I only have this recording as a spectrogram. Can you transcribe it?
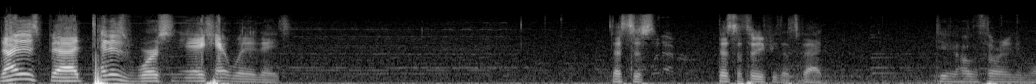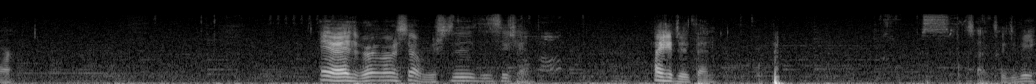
9 is bad, 10 is worse, and I can't win an 8. That's just, that's a 3 P that's bad. Didn't even hold the thorn anymore. Anyways, we're, we're still, we should do this again. I can do it then. Sounds good to me.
